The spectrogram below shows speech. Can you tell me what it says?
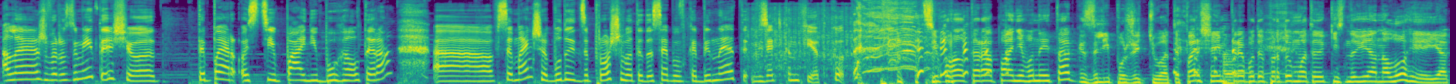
Але ж ви розумієте, що. Тепер ось ці пані бухгалтера а, все менше будуть запрошувати до себе в кабінет взяти конфетку. Ці бухгалтера, пані, вони і так злі по життю, а тепер ще їм треба буде придумувати якісь нові аналогії, як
